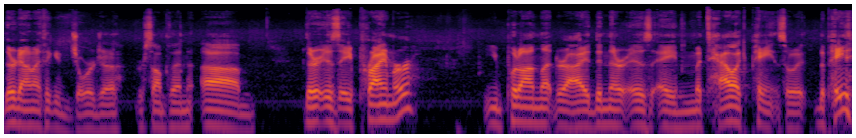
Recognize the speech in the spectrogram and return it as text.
They're down, I think, in Georgia or something. Um, there is a primer you put on, let dry. Then there is a metallic paint. So it, the paint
